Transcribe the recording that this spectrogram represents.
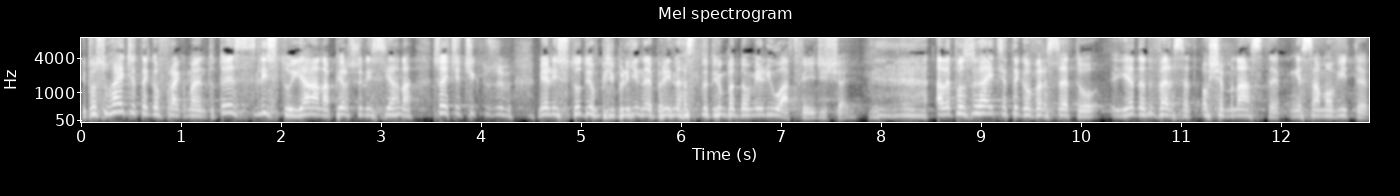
I posłuchajcie tego fragmentu. To jest z listu Jana, pierwszy list Jana. Słuchajcie, ci, którzy mieli studium biblijne, byli na studium, będą mieli łatwiej dzisiaj. Ale posłuchajcie tego wersetu. Jeden werset, osiemnasty, niesamowity.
